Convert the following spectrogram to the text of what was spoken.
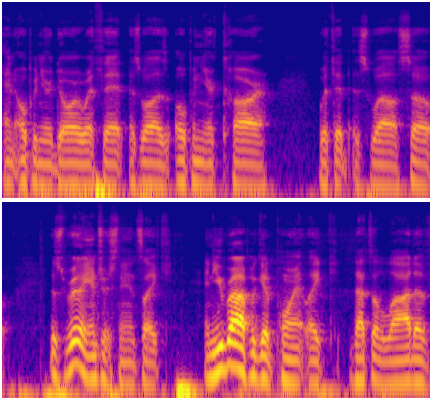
and open your door with it as well as open your car with it as well. So it was really interesting. It's like, and you brought up a good point. Like that's a lot of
